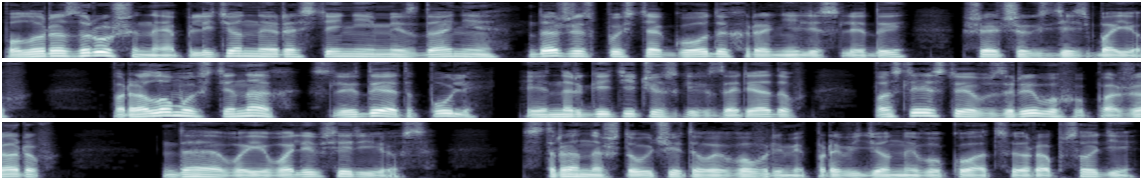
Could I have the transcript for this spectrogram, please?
Полуразрушенные, оплетенные растениями здания даже спустя годы хранили следы шедших здесь боев. Проломы в стенах, следы от пуль и энергетических зарядов, последствия взрывов и пожаров. Да, воевали всерьез. Странно, что, учитывая вовремя проведенную эвакуацию рапсодии,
